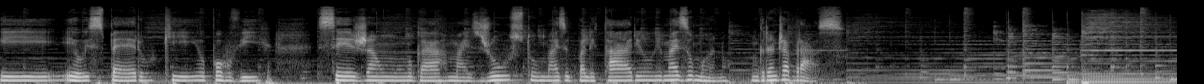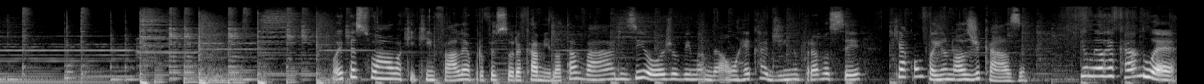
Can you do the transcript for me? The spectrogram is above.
e eu espero que o porvir seja um lugar mais justo, mais igualitário e mais humano. Um grande abraço. Oi, pessoal, aqui quem fala é a professora Camila Tavares e hoje eu vim mandar um recadinho para você que acompanha nós de casa. E o meu recado é:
